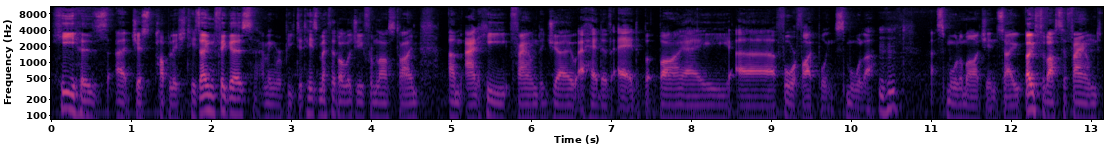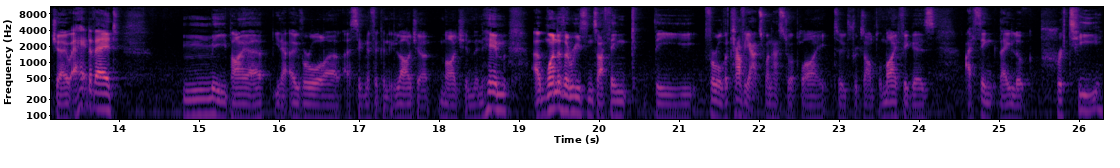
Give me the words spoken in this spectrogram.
He has uh, just published his own figures, having repeated his methodology from last time, um, and he found Jo ahead of Ed, but by a uh, four or five points smaller, Mm-hmm. smaller margin. So both of us have found Jo ahead of Ed, me by a you know overall a, a significantly larger margin than him. Uh, one of the reasons I think the for all the caveats one has to apply to, for example, my figures, I think they look pretty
